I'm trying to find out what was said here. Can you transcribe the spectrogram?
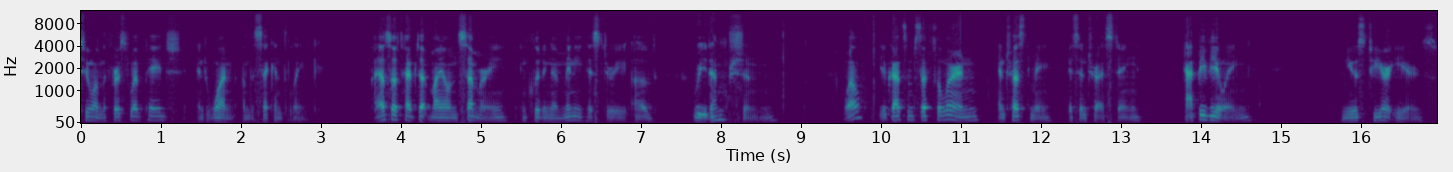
two on the first web page and one on the second link. I also typed up my own summary, including a mini history of redemption. Well, you've got some stuff to learn, and trust me, it's interesting. Happy viewing. News to your ears.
